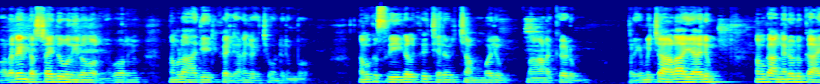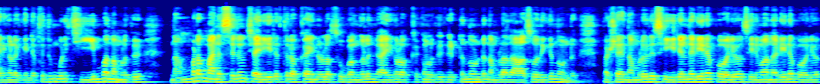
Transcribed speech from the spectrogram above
വളരെ ഇൻട്രസ്റ്റ് ആയിട്ട് തോന്നിയില്ലോ എന്ന് പറഞ്ഞു. അപ്പോൾ പറഞ്ഞു നമ്മൾ ആദ്യമായിട്ട് കല്യാണം കഴിച്ചു കൊണ്ടുവരുമ്പോൾ നമുക്ക് സ്ത്രീകൾക്ക് ചില ഒരു ചമ്മലും നാണക്കേടും. പ്രേമിച്ച ആളായാലും നമുക്ക് അങ്ങനെ ഒരു കാര്യങ്ങളൊക്കെ ഉണ്ട്. അപ്പോൾ ഇതും കൂടി ചെയ്യുമ്പോൾ നമ്മൾക്ക് നമ്മുടെ മനസ്സിലും ശരീരത്തിലൊക്കെ അതിനുള്ള സുഖങ്ങളും കാര്യങ്ങളൊക്കെ നമുക്ക് കിട്ടുന്നുണ്ട്. നമ്മളത് ആസ്വദിക്കുന്നുണ്ട്. പക്ഷേ നമ്മളൊരു സീരിയൽ നടീനെ പോലെയോ സിനിമാ നടീനെ പോലെയോ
